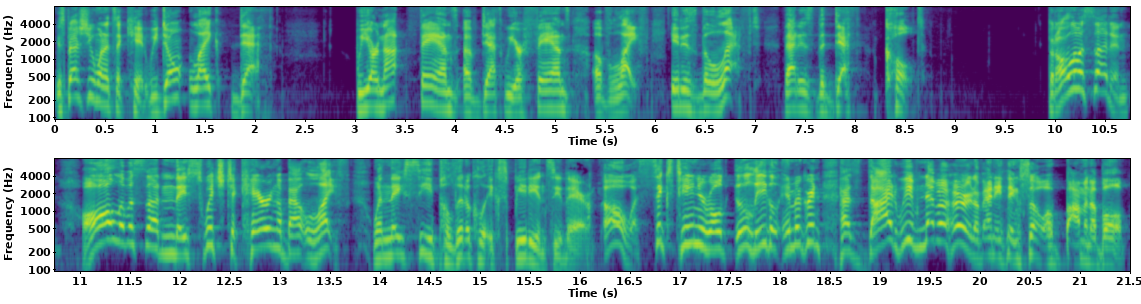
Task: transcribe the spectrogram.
Especially when it's a kid. We don't like death. We are not fans of death. We are fans of life. It is the left that is the death cult. But all of a sudden, all of a sudden, they switch to caring about life when they see political expediency there. Oh, a 16 year old illegal immigrant has died? We've never heard of anything so abominable.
